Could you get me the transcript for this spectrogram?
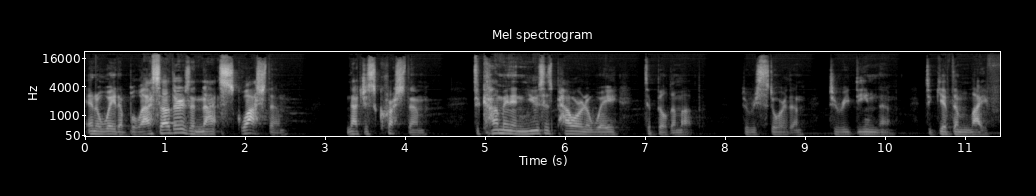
in a way to bless others and not squash them, not just crush them, to come in and use his power in a way to build them up, to restore them, to redeem them, to give them life,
